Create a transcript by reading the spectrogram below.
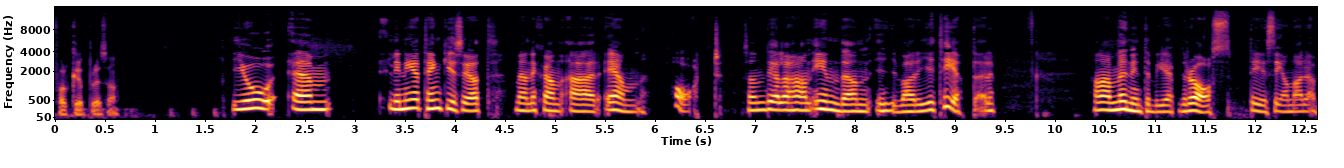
folkgrupper och så? Jo, ehm, um, Linné tänker sig att människan är en art. Sen delar han in den i varieteter. Han använder inte begreppet ras, det är senare.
